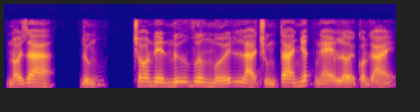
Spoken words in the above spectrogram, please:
nói ra, đúng, cho nên nữ vương mới là chúng ta nhất nghe lời con gái.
